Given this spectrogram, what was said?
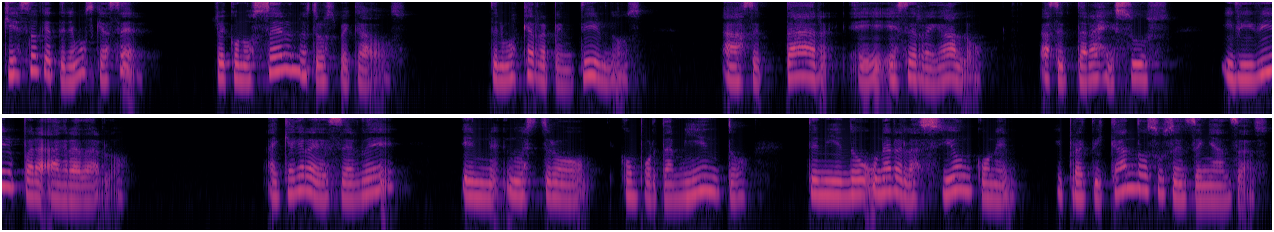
¿qué es lo que tenemos que hacer? Reconocer nuestros pecados. Tenemos que arrepentirnos, aceptar eh, ese regalo aceptar a Jesús y vivir para agradarlo. Hay que agradecerle en nuestro comportamiento, teniendo una relación con Él y practicando sus enseñanzas.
